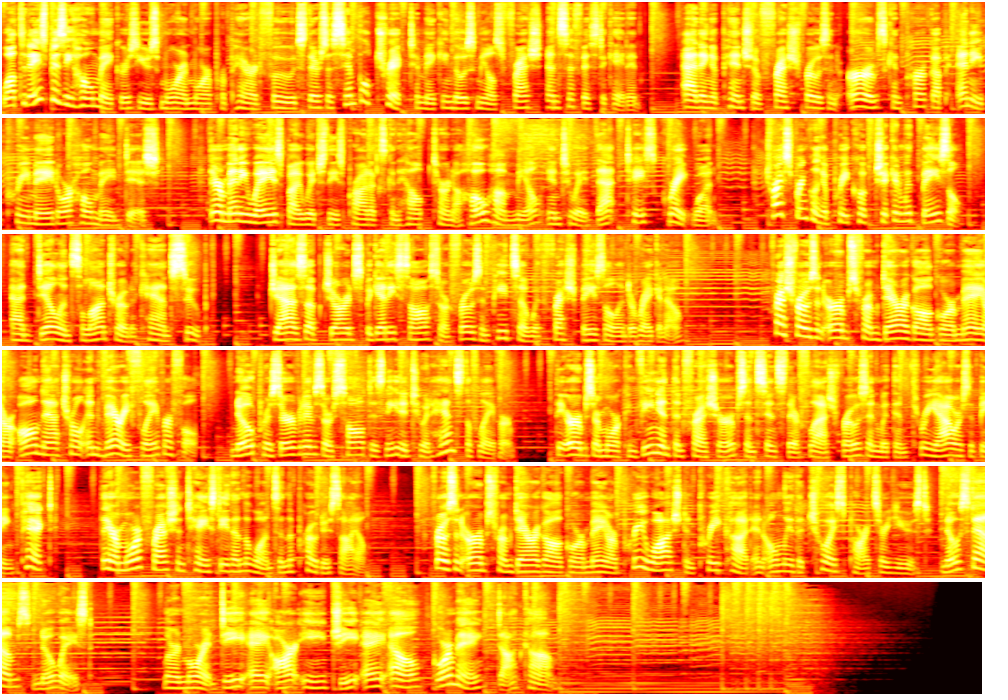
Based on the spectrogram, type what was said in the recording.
While today's busy homemakers use more and more prepared foods, there's a simple trick to making those meals fresh and sophisticated. Adding a pinch of fresh frozen herbs can perk up any pre made or homemade dish. There are many ways by which these products can help turn a ho hum meal into a that tastes great one. Try sprinkling a pre cooked chicken with basil. Add dill and cilantro to canned soup. Jazz up jarred spaghetti sauce or frozen pizza with fresh basil and oregano. Fresh frozen herbs from Daregal Gourmet are all natural and very flavorful. No preservatives or salt is needed to enhance the flavor. The herbs are more convenient than fresh herbs, and since they're flash frozen within three hours of being picked, they are more fresh and tasty than the ones in the produce aisle. Frozen herbs from Daregal Gourmet are pre washed and pre cut, and only the choice parts are used. No stems, no waste. Learn more at D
